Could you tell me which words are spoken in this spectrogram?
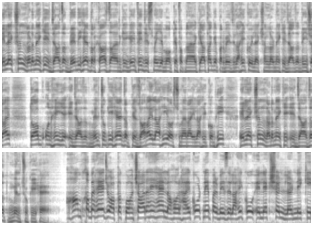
इलेक्शन लड़ने की इजाज़त दे दी है। दरखास्त दायर की गई थी, जिसमें यह मौकफ अपनाया गया था कि परवेज इलाही को इलेक्शन लड़ने की इजाज़त दी जाए। तो अब उन्हें यह इजाज़त मिल चुकी है, जबकि जारा इलाही और सुमेरा इलाही को भी इलेक्शन लड़ने की इजाज़त मिल चुकी है। अहम खबर है जो आप तक पहुँचा रहे हैं। लाहौर हाई कोर्ट ने परवेज इलाही को इलेक्शन लड़ने की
